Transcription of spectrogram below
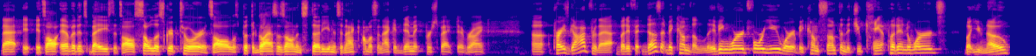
that it, it's all evidence based, it's all sola scriptura, it's all let's put the glasses on and study, and it's an ac- almost an academic perspective, right? Uh, praise God for that. But if it doesn't become the living word for you, where it becomes something that you can't put into words, but you know,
